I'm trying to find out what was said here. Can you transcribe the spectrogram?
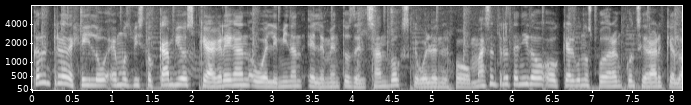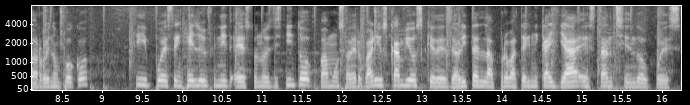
cada entrega de Halo hemos visto cambios que agregan o eliminan elementos del sandbox que vuelven el juego más entretenido o que algunos podrán considerar que lo arruina un poco. Y pues en Halo Infinite esto no es distinto, vamos a ver varios cambios que desde ahorita en la prueba técnica ya están siendo pues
